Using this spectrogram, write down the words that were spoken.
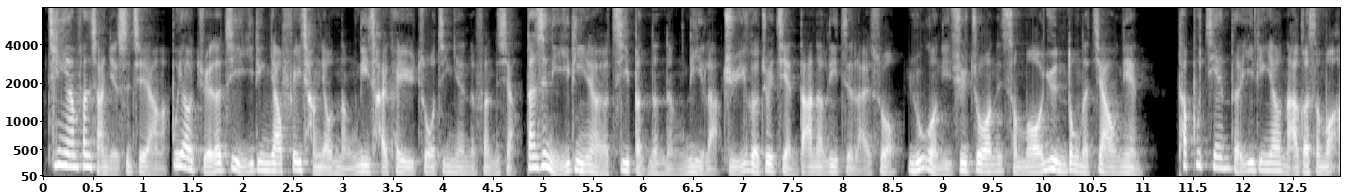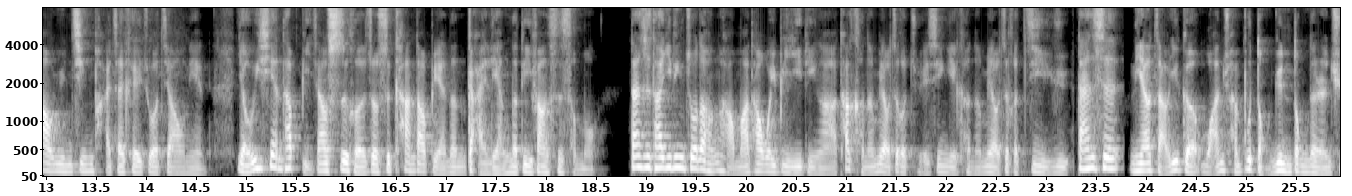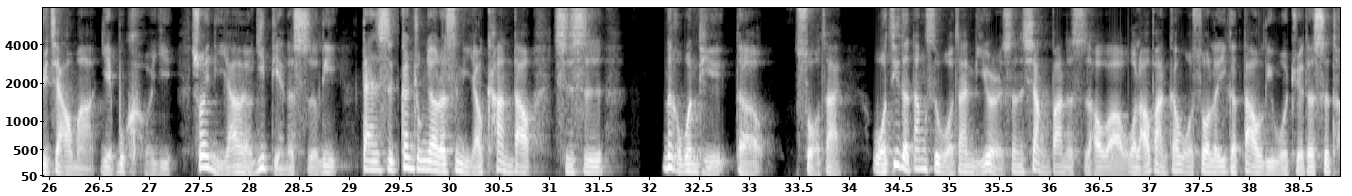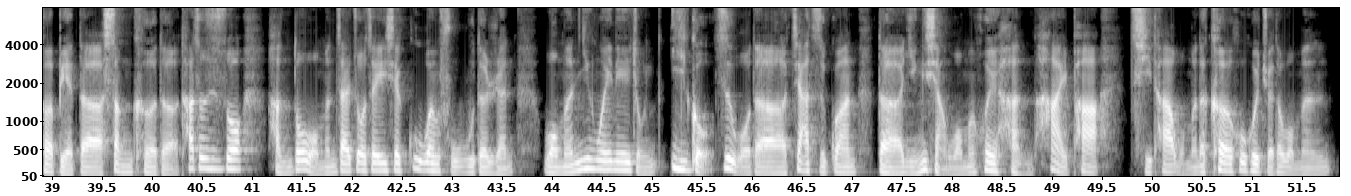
经验分享也是这样啊，不要觉得自己一定要非常有能力才可以做经验的分享，但是你一定要有基本的能力啦。举一个最简单的例子来说，如果你去做那什么运动的教练，他不见得一定要拿个什么奥运金牌才可以做教练，有一些人他比较适合就是看到别人的改良的地方是什么。但是他一定做得很好吗？他未必一定啊，他可能没有这个决心，也可能没有这个机遇。但是你要找一个完全不懂运动的人去教吗？也不可以。所以你要有一点的实力，但是更重要的是你要看到其实那个问题的所在。我记得当时我在尼尔森上班的时候啊，我老板跟我说了一个道理，我觉得是特别的深刻的。他就是说，很多我们在做这一些顾问服务的人，我们因为那种 ego 自我的价值观的影响，我们会很害怕其他我们的客户会觉得我们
